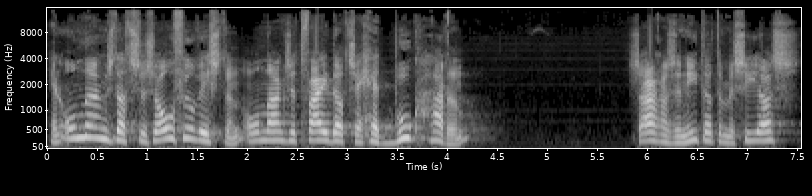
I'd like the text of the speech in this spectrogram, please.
En ondanks dat ze zoveel wisten, ondanks het feit dat ze het boek hadden, zagen ze niet dat de Messias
